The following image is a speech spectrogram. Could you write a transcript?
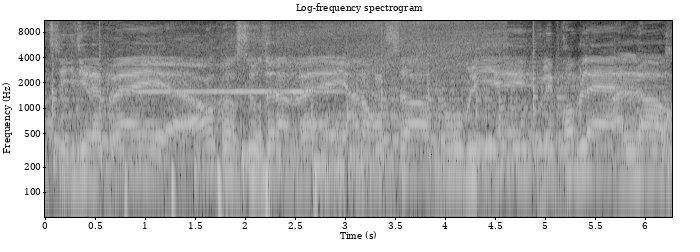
Fatigue dit réveil, encore sourd de la veille. Alors on sort pour oublier tous les problèmes. Alors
